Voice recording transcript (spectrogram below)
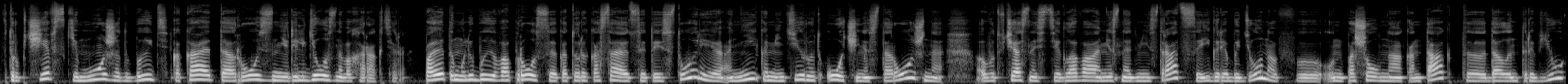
в Трубчевске может быть какая-то рознь религиозного характера. Поэтому любые вопросы, которые касаются этой истории, они комментируют очень осторожно. Вот в частности, глава местной администрации Игорь Абыденов, э, он пошел на контакт, э, дал интервью,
